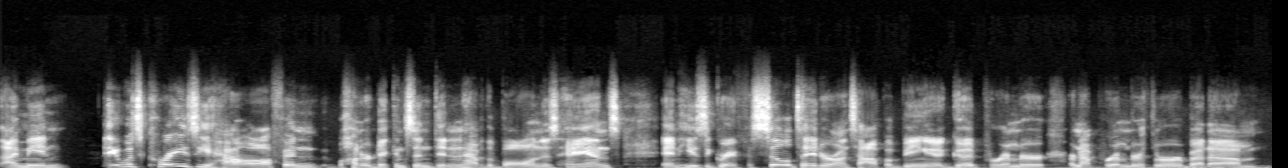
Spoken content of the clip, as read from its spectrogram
I mean, it was crazy how often Hunter Dickinson didn't have the ball in his hands, and he's a great facilitator on top of being a good perimeter or not perimeter thrower, but um,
